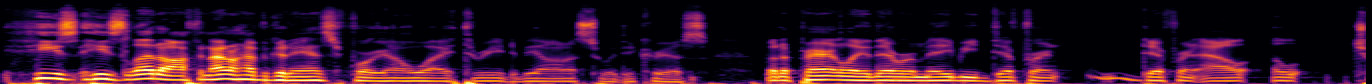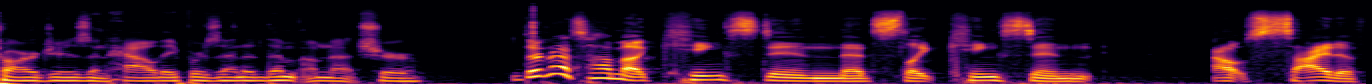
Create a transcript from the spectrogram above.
he's he's let off and I don't have a good answer for you on Y3 to be honest with you, Chris. But apparently there were maybe different different al- charges and how they presented them. I'm not sure. They're not talking about Kingston. That's like Kingston outside of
